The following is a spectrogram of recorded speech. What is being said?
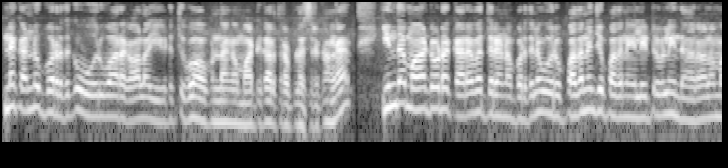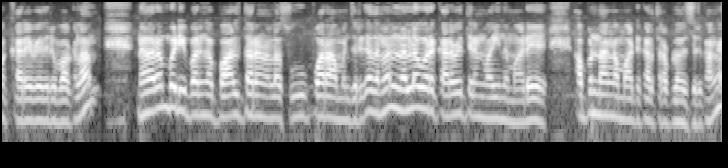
இன்னும் கண்ணு போடுறதுக்கு ஒரு வார காலம் எடுத்துக்கும் அப்படின்னு தாங்க மாட்டுக்கார தரப்பில் வச்சுருக்காங்க. இந்த மாட்டோட கறவை திறனை பொறுத்தவரை ஒரு பதினஞ்சு பதினேழு லிட்டர் வரையும் தாராளமாக கறவை எதிர்பார்க்கலாம். நரம்படி பாருங்கள் பால் தரம் நல்லா சூப்பராக அமைஞ்சிருக்கு. அதனால் நல்ல ஒரு கறவை திறன் வாய்ந்த மாடு அப்படின்னு தாங்க மாட்டுக்கார தரப்பில் வச்சுருக்காங்க.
